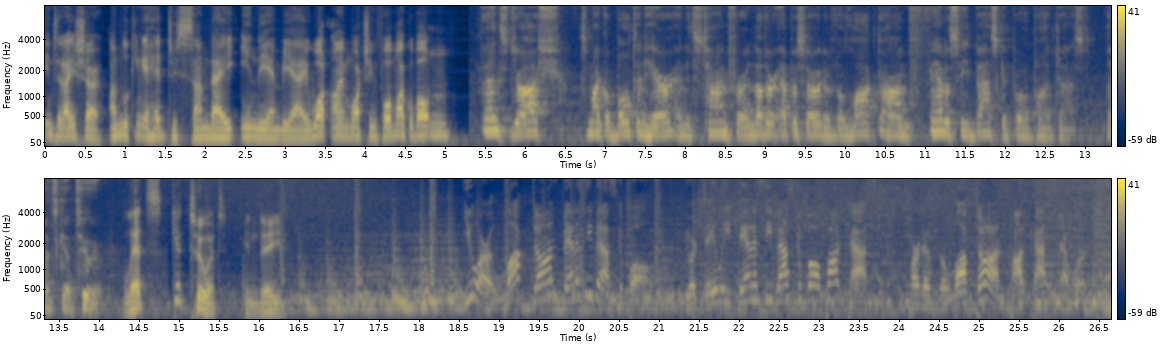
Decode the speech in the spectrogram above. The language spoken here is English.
In today's show, I'm looking ahead to Sunday in the NBA. What I'm watching for, Michael Bolton. Thanks, Josh. It's Michael Bolton here, and it's time for another episode of the Locked On Fantasy Basketball Podcast. Let's get to it. Let's get to it, indeed. You are Locked On Fantasy Basketball, your daily fantasy basketball podcast, part of the Locked On Podcast Network.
